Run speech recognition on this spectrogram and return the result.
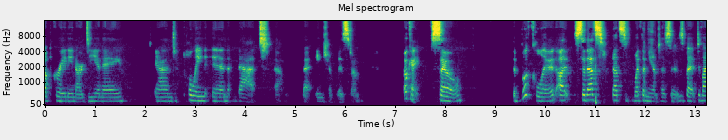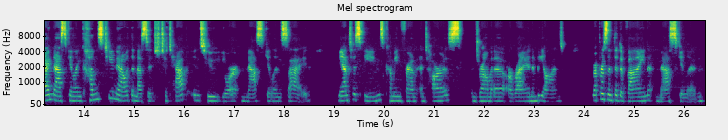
upgrading our DNA and pulling in that um, that ancient wisdom. Okay, so the booklet. Uh, so that's that's what the mantis is. But divine masculine comes to you now with the message to tap into your masculine side. Mantis beings coming from Antares, Andromeda, Orion, and beyond represent the divine masculine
